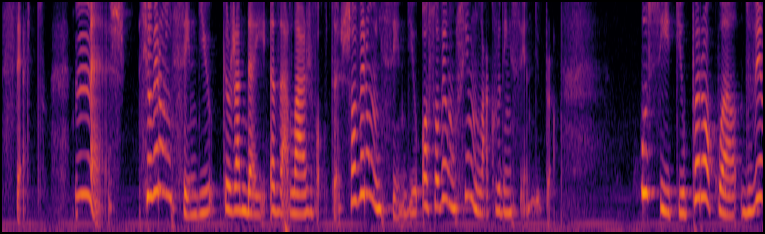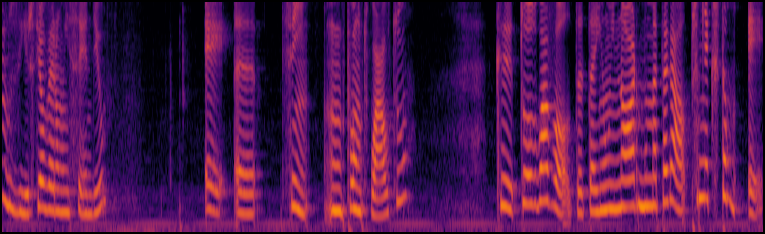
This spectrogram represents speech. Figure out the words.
certo. Mas se houver um incêndio, que eu já andei a dar lá as voltas, se houver um incêndio, ou se houver um simulacro de incêndio, pronto, O sítio para o qual devemos ir se houver um incêndio é, uh, sim, um ponto alto que todo à volta tem um enorme matagal. Isso a minha questão é,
